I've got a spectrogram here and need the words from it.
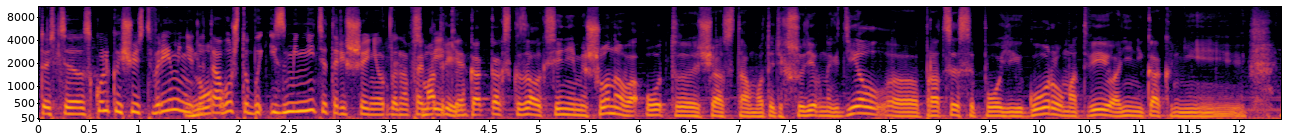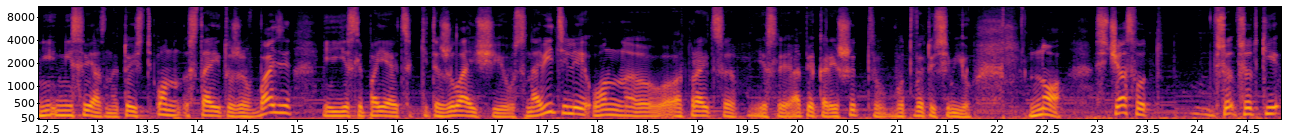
То есть э, сколько еще есть времени Но... для того, чтобы изменить это решение органов Смотри, опеки? Смотри, как, как сказала Ксения Мишонова, от сейчас э, там вот этих судебных дел э, процессы по Егору, Матвею, они никак не, не, не связаны. То есть он стоит уже в базе, и если появятся какие-то желающие усыновители, он отправится, если опека решит, вот в эту семью. Но сейчас вот все-таки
